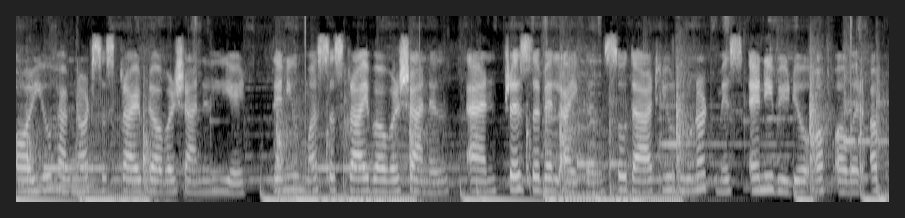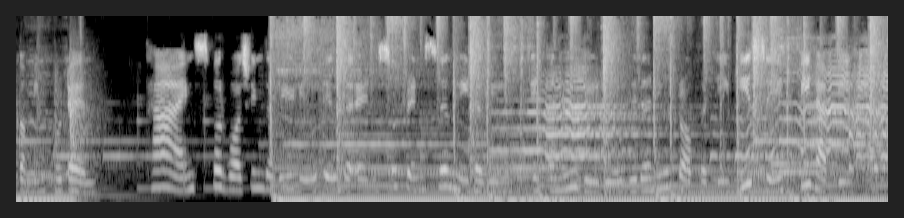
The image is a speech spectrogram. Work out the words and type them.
or you have not subscribed our channel yet, then you must subscribe our channel and press the bell icon so that you do not miss any video of our upcoming hotel. Thanks for watching the video till the end. So friends will meet again in a new video properly. Be safe, be happy.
